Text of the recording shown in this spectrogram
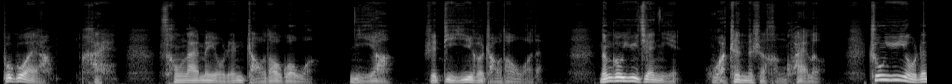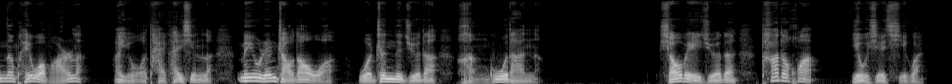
不过呀，嗨，从来没有人找到过我，你呀。是第一个找到我的，能够遇见你，我真的是很快乐。终于有人能陪我玩了，哎呦，太开心了！没有人找到我，我真的觉得很孤单呢。小伟觉得他的话有些奇怪，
